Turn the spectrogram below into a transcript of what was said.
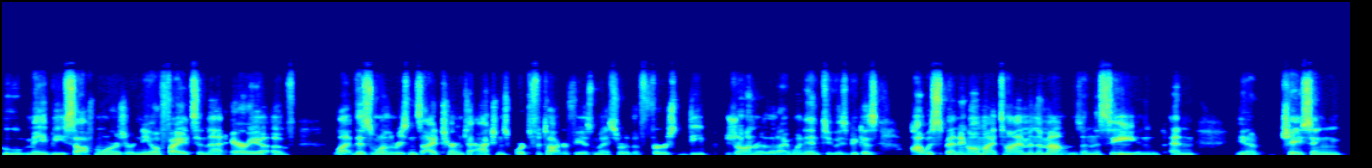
who may be sophomores or neophytes in that area of life. This is one of the reasons I turned to action sports photography as my sort of the first deep genre that I went into is because I was spending all my time in the mountains and the sea mm. and and you know chasing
